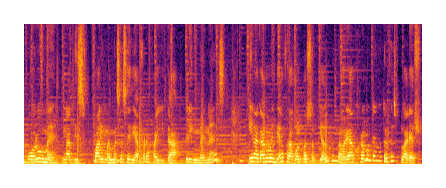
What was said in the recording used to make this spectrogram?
μπορούμε να τις βάλουμε μέσα σε διάφορα φαγητά κρυμμένες ή να κάνουμε διάφορα κόλπα στο πιάτο τους με ωραία χρώματα ή με τροφές που του αρέσουν.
